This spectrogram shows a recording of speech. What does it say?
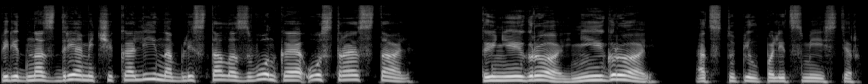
Перед ноздрями Чекалина блистала звонкая острая сталь. «Ты не играй, не играй!» — отступил полицмейстер.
